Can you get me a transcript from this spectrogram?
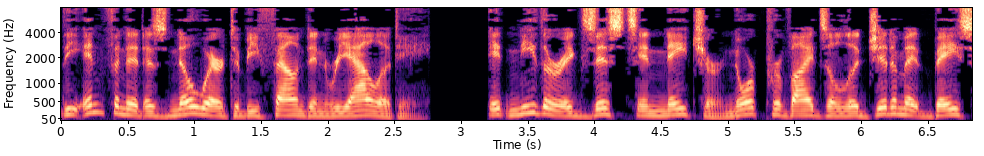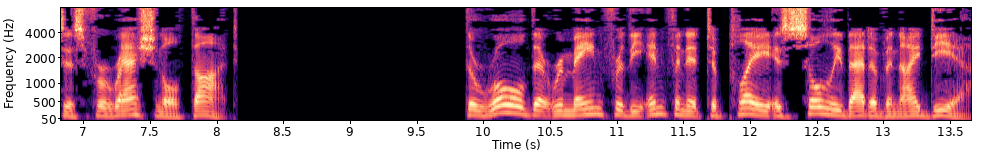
The infinite is nowhere to be found in reality. It neither exists in nature nor provides a legitimate basis for rational thought. The role that remain for the infinite to play is solely that of an idea.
